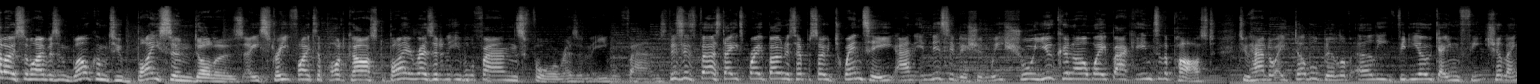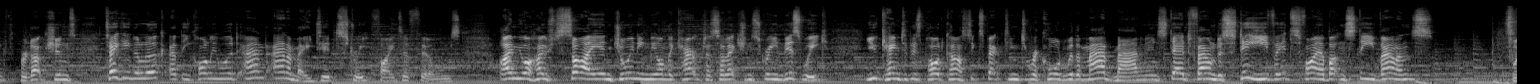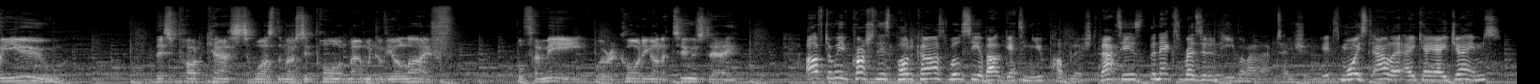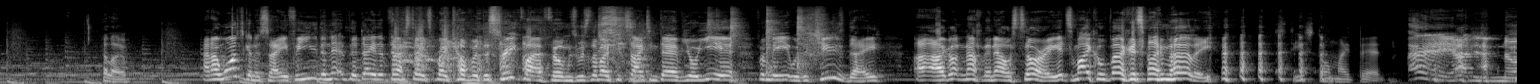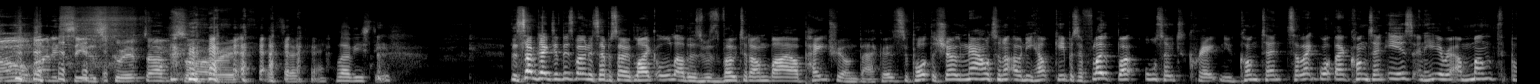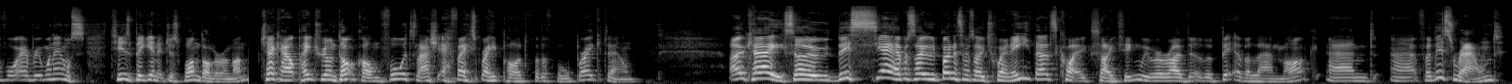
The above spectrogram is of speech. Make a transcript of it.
Hello, survivors, and welcome to Bison Dollars, a Street Fighter podcast by Resident Evil fans for Resident Evil fans. This is First Aid Spray bonus episode 20, and in this edition, we Shoryuken our way back into the past to handle a double bill of early video game feature length productions, taking a look at the Hollywood and animated Street Fighter films. I'm your host, Sai, and joining me on the character selection screen this week, you came to this podcast expecting to record with a madman and instead found a Steve. It's Fire Button Steve Valance. For you, this podcast was the most important moment of your life. But for me, we're recording on a Tuesday. After we've crushed this podcast, we'll see about getting you published. That is, the next Resident Evil adaptation. It's Moist Owlet, aka James. Hello. And I was going to say, for you, the, ne- the day that First Aid Spray covered the Street Fighter films was the most exciting day of your year. For me, it was a Tuesday. I, I got nothing else, sorry. It's Michael Burger time early. Steve stole my bit. Hey, I didn't know. I didn't see the script. I'm sorry. It's okay. Love you, Steve. The subject of this bonus episode, like all others, was voted on by our Patreon backers. Support the show now to not only help keep us afloat, but also to create new content. Select what that content is and hear it a month before everyone else. Tiers begin at just $1 a month. Check out patreon.com forward slash FA Spray Pod for the full breakdown. Okay, so this, yeah, episode, bonus episode 20, that's quite exciting. We've arrived at a bit of a landmark. And uh, for this round,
